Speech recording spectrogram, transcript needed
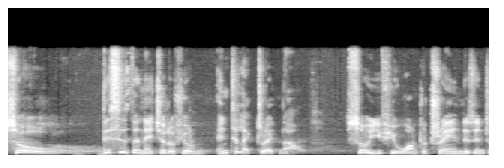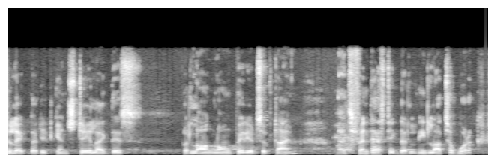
So, this is the nature of your intellect right now. So if you want to train this intellect that it can stay like this for long, long periods of time, that's fantastic, that'll need lots of work.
